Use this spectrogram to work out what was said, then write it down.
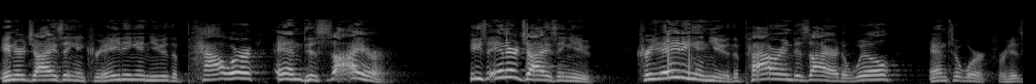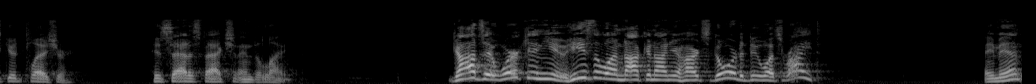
energizing and creating in you the power and desire. He's energizing you, creating in you the power and desire to will and to work for His good pleasure, His satisfaction and delight. God's at work in you. He's the one knocking on your heart's door to do what's right. Amen?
